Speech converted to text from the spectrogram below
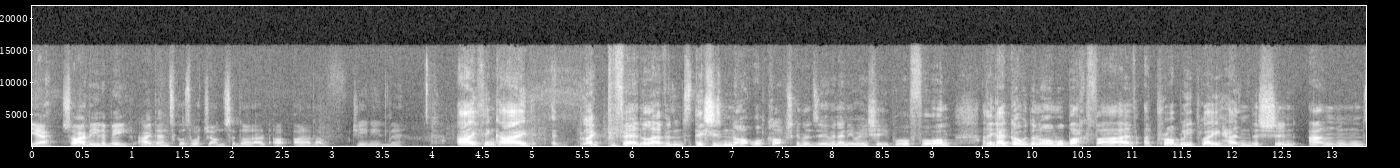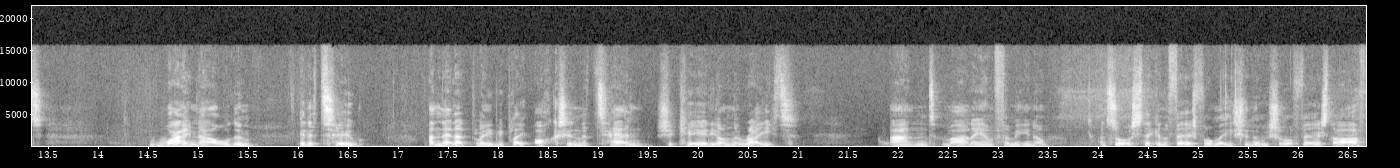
yeah, so I'd either be identical to what John said or I'd, or I'd have Gini in there. I think I'd, like, preferred 11s. This is not what Klopp's going to do in any way, shape or form. I think I'd go with the normal back five. I'd probably play Henderson and Wijnaldum in a two. And then I'd maybe play Ox in the 10, Shaqiri on the right, and Mane and Firmino. And sort of stick in the first formation that we saw first half.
